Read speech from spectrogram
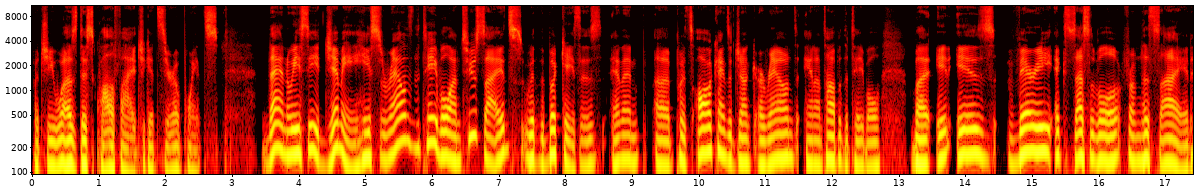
but she was disqualified. She gets zero points. Then we see Jimmy. He surrounds the table on two sides with the bookcases and then uh, puts all kinds of junk around and on top of the table. but it is very accessible from the side.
